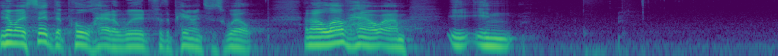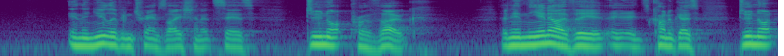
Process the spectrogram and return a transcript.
You know, I said that Paul had a word for the parents as well. And I love how um, in in the New Living Translation, it says, do not provoke. And in the NIV, it, it kind of goes, do not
